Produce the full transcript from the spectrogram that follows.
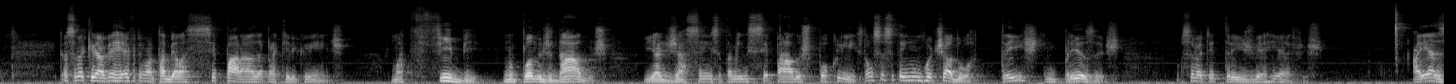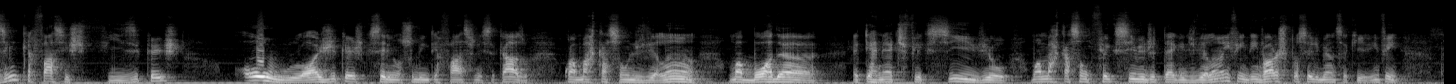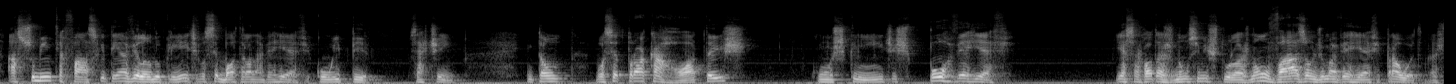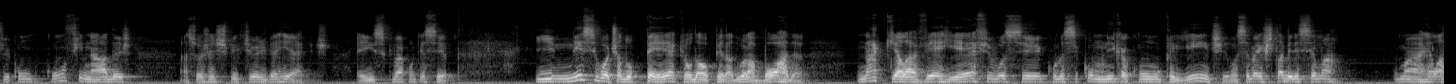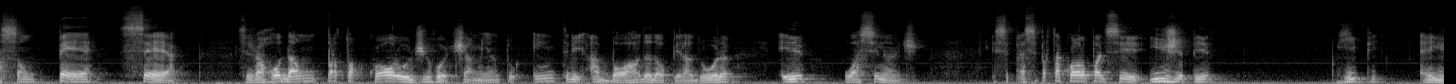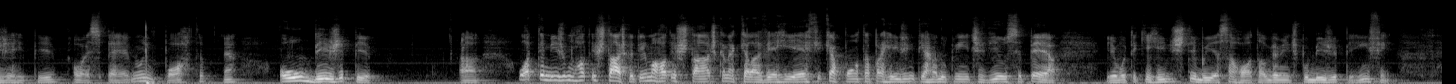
Então você vai criar a VRF, tem uma tabela separada para aquele cliente. Uma FIB no plano de dados e adjacência também separados por cliente. Então se você tem um roteador três empresas, você vai ter três VRFs. Aí as interfaces físicas ou lógicas, que seriam subinterfaces nesse caso, com a marcação de VLAN, uma borda Ethernet flexível, uma marcação flexível de tag de VLAN, enfim, tem vários procedimentos aqui. Enfim, a subinterface que tem a VLAN do cliente, você bota ela na VRF com o IP certinho. Então, você troca rotas com os clientes por VRF. E essas rotas não se misturam, elas não vazam de uma VRF para outra, elas ficam confinadas às suas respectivas VRFs. É isso que vai acontecer. E nesse roteador PE, que é o da operadora borda, naquela VRF, você, quando se comunica com o cliente, você vai estabelecer uma, uma relação PE-CE. Você vai rodar um protocolo de roteamento entre a borda da operadora e o assinante. Esse, esse protocolo pode ser IGP, RIP, EIGRP, OSPF, não importa, né? Ou BGP. Ah, ou até mesmo rota estática. Tem uma rota estática naquela VRF que aponta para a rede interna do cliente via o CPE. Eu vou ter que redistribuir essa rota, obviamente, para o BGP, enfim.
